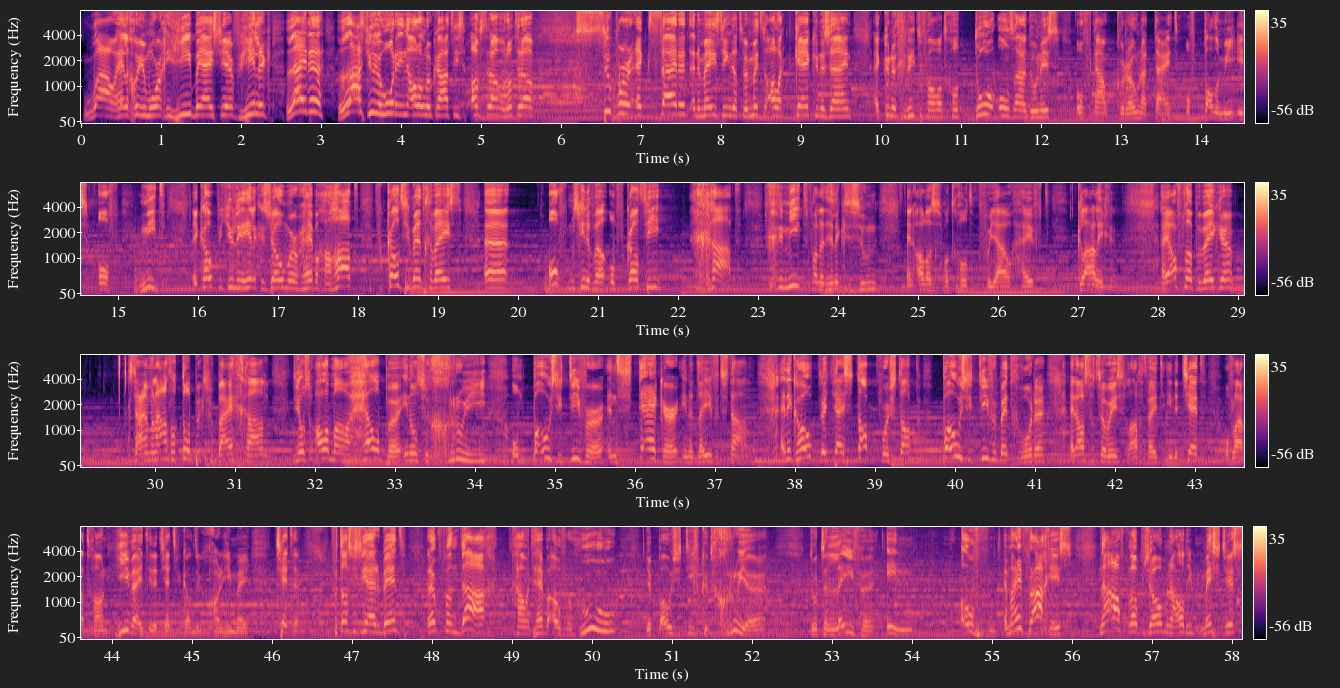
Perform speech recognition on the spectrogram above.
Wauw, hele goede morgen. Hier ben jij, chef. Heerlijk. Leiden, laat jullie horen in alle locaties. Amsterdam, Rotterdam. Super excited en amazing dat we met z'n allen kerk kunnen zijn. En kunnen genieten van wat God door ons aan het doen is. Of het nou coronatijd of pandemie is of niet. Ik hoop dat jullie een heerlijke zomer hebben gehad. Vakantie bent geweest. eh, of misschien nog wel op vakantie gaat. Geniet van het heerlijke seizoen en alles wat God voor jou heeft klaar liggen. Hey, afgelopen weken zijn we een aantal topics voorbij gegaan die ons allemaal helpen in onze groei om positiever en sterker in het leven te staan. En ik hoop dat jij stap voor stap positiever bent geworden. En als dat zo is, laat het weten in de chat of laat het gewoon hier weten in de chat. Je kan natuurlijk gewoon hiermee chatten. Fantastisch dat jij er bent. En ook vandaag gaan we het hebben over hoe je positief kunt groeien door te leven in overvloed. En mijn vraag is, na afgelopen zomer, na al die messages,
